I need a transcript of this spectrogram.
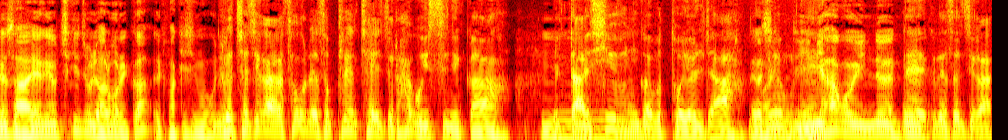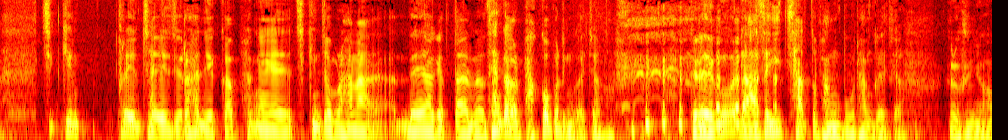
그래서 아예 그냥 치킨집을 열어버릴까? 이렇게 바뀌신 거군요. 그렇죠. 제가 서울에서 프랜차이즈를 하고 있으니까 일단 쉬운 거부터 열자. 음. 내가 지금 어려운- 이미 네. 하고 있는 네, 그래서 제가 치킨 프랜차이즈를 하니까 평양에 치킨점을 하나 내야겠다는 생각을 바꿔버린 거죠. 그리고 나서 2차 또 방북을 한 거죠. 그렇군요.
